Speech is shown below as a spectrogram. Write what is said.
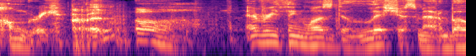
Hungry. Everything was delicious, Madame Bow.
